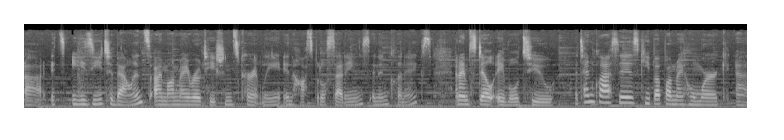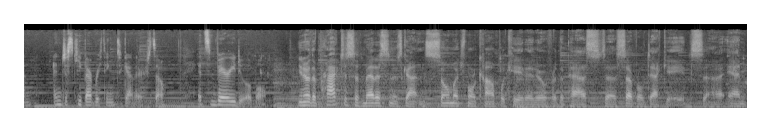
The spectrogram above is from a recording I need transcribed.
uh, it's easy to balance. I'm on my rotations currently in hospital settings and in clinics, and I'm still able to attend classes, keep up on my homework, and, and just keep everything together. So it's very doable. You know, the practice of medicine has gotten so much more complicated over the past uh, several decades, uh, and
